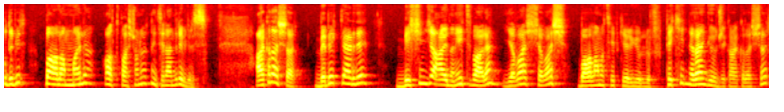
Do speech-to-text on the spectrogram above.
Bu da bir bağlanmayla alt başlı olarak nitelendirebiliriz. Arkadaşlar bebeklerde 5. aydan itibaren yavaş yavaş bağlama tepkileri görülür. Peki neden görecek arkadaşlar?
